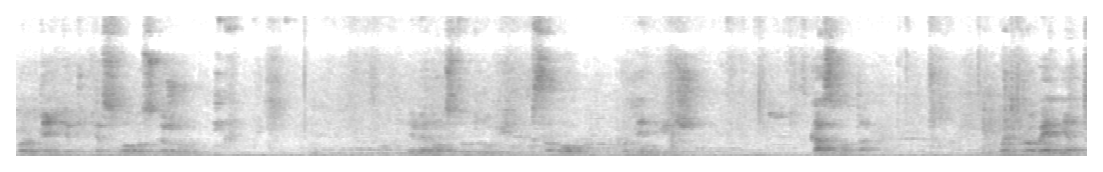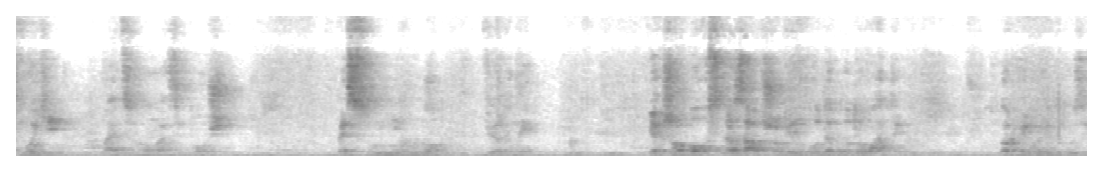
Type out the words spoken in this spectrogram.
коротеньке таке слово скажу. 92-й псалом, один вірш. Сказано так. Откровення твої, мається на увазі Божі, безсумнівно вірни. Якщо Бог сказав, що Він буде будувати, дорогі мої друзі,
